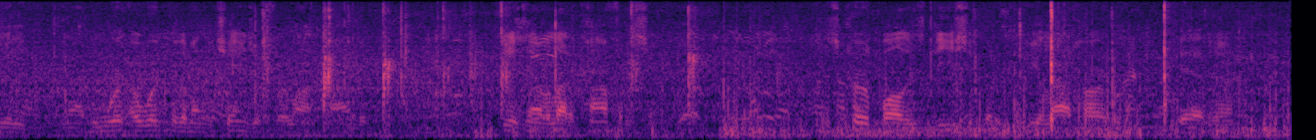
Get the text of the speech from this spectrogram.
Really, you know, I've been work, I worked with him on the changeup for a long time, but he doesn't have a lot of confidence in it yet. His curveball is decent, but it can be a lot harder. Yeah. You know?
